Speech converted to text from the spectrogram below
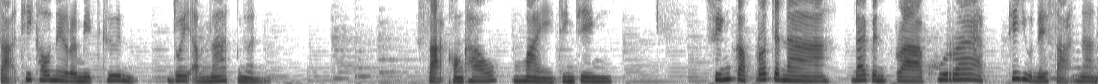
สระที่เขาเนรมิตขึ้น ด้วยอำนาจเงินสระของเขาใหม่จริง ๆ สิงห์กับรจนาได้เป็นปลาคู่แรกที่อยู่ในสระนั้น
